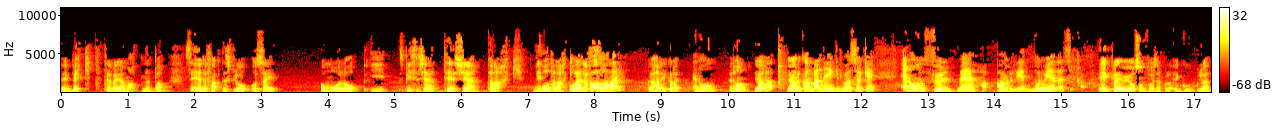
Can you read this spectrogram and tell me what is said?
ei vekt til å veie maten din på, så er det faktisk lov å si å måle opp i spiseskje, teskje, tallerk, liten tallerk, og vet du hva alle har? Hva har de? Hva det? En hånd. En hånd? Ja. Ja. ja. Du kan veldig enkelt bare søke en håndfull med havregryn. Hvor mye er det cirka? Jeg pleier å gjøre sånn for eksempel, jeg googler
